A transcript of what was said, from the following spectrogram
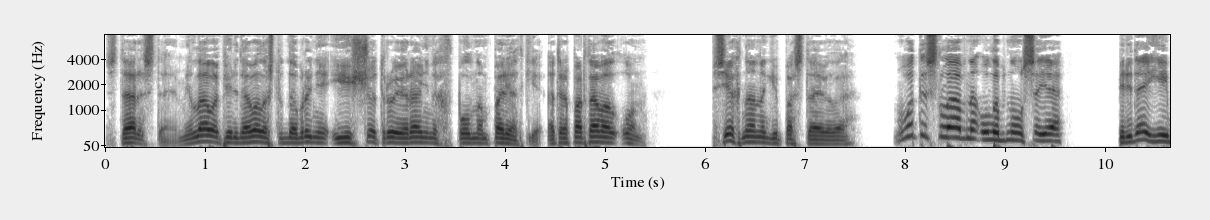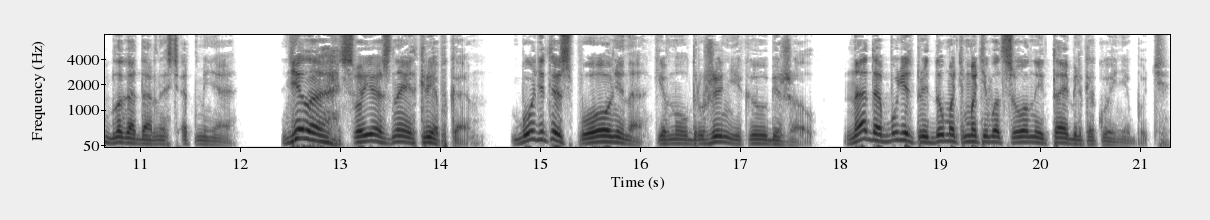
Староста, Милава передавала, что Добрыня и еще трое раненых в полном порядке. Отрапортовал он. Всех на ноги поставила. Вот и славно, улыбнулся я. Передай ей благодарность от меня. Дело свое знает крепко. Будет исполнено, кивнул дружинник и убежал. Надо будет придумать мотивационный табель какой-нибудь.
